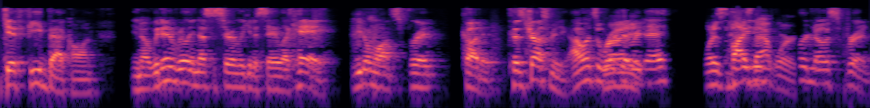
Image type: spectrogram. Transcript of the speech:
give feedback on. You know, we didn't really necessarily get to say like, hey, we don't want sprint, cut it. Because trust me, I went to work Right. every day What is how does that work? for no sprint.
